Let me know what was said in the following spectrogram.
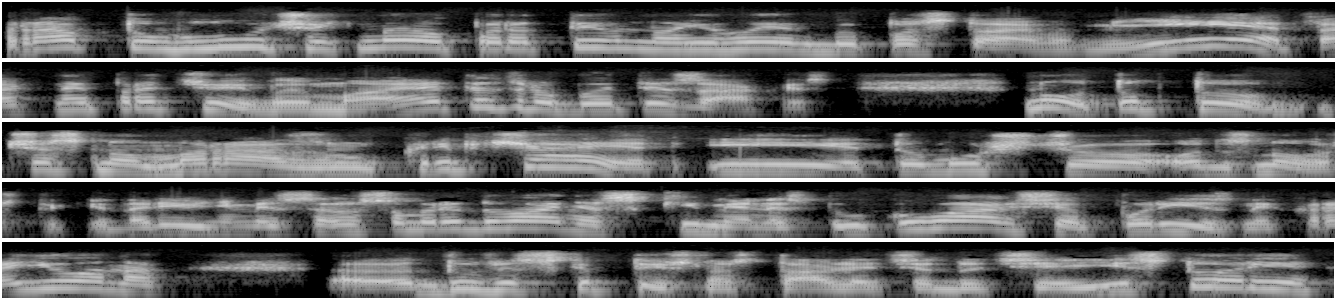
Раптом влучить, ми оперативно його якби поставимо. Ні, так не працює. Ви маєте зробити захист. Ну тобто, чесно, маразм кріпчає, і тому що, от знову ж таки, на рівні місцевого самоврядування, з ким я не спілкувався по різних районах, е, дуже скептично ставляться до цієї історії.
